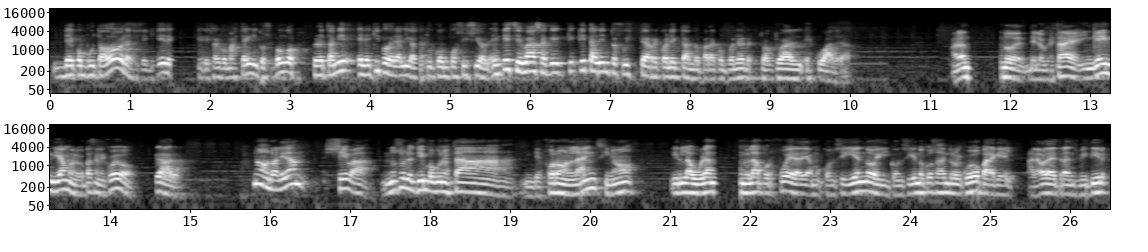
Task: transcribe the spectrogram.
de computadoras, si se quiere, que es algo más técnico, supongo, pero también el equipo de la liga, tu composición. ¿En qué se basa? ¿Qué, qué, talento fuiste recolectando para componer tu actual escuadra? Hablando de, de lo que está in-game, digamos, lo que pasa en el juego. Claro. No, en realidad lleva no solo el tiempo que uno está de forma online, sino ir laburando por fuera, digamos, consiguiendo y consiguiendo cosas dentro del juego para que a la hora de transmitir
